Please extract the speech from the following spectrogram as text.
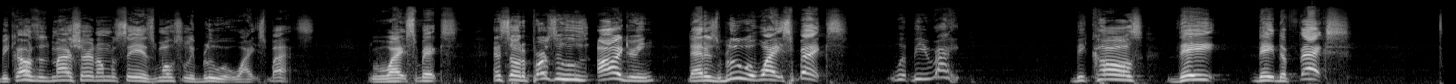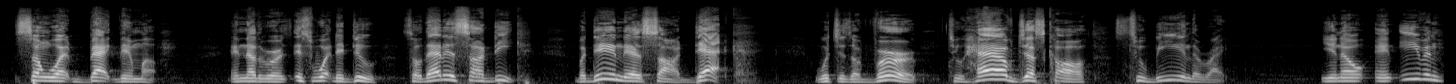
because it's my shirt, I'm gonna say it's mostly blue with white spots, with white specks. And so the person who's arguing that it's blue with white specks would be right because they they the facts somewhat back them up. In other words, it's what they do. So that is sadiq. But then there's sardak, which is a verb to have just cause to be in the right. You know, and even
